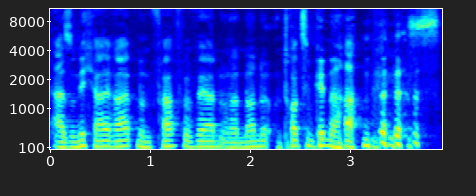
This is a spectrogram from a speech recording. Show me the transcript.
Also nicht heiraten und Pfaffe werden oder Nonne und trotzdem Kinder haben. Ist,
